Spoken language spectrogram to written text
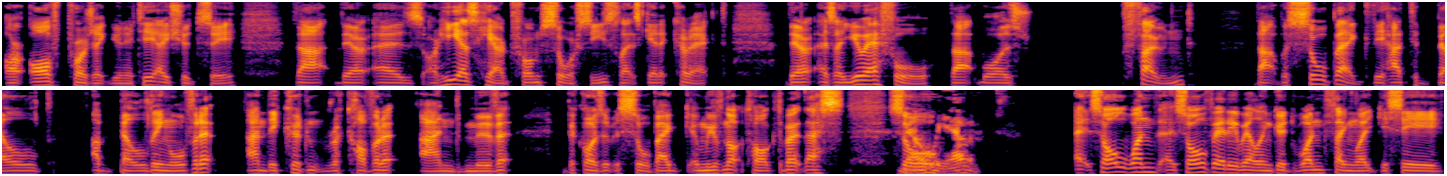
or of Project Unity, I should say, that there is, or he has heard from sources. Let's get it correct. There is a UFO that was found that was so big they had to build a building over it and they couldn't recover it and move it because it was so big. And we've not talked about this. So no, we haven't. It's all one it's all very well and good. One thing, like you say,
